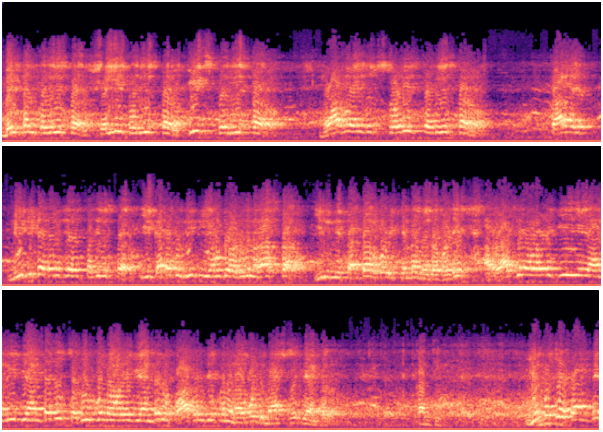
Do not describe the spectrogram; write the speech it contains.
మిల్టన్ చదివిస్తారు షెల్లీ చదివిస్తారు కీట్స్ చదివిస్తారు మోరలైజ్డ్ స్టోరీస్ చదివిస్తారు చాలా నీతి కథలు చదివిస్తారు. ఈ కథకు నీతి ఏమిటో అడుగున రాస్తారు ఇన్ని చట్టాలు పడి కింద మీద పడి ఆ రాసిన వాడికి ఆ నీతి అంటారు చదువుకున్న వాడికి అంటారు పాఠం చెప్పిన నవ్వుటి మాస్టర్కి అంటారు కాంతి ఎందుచేత అంటే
